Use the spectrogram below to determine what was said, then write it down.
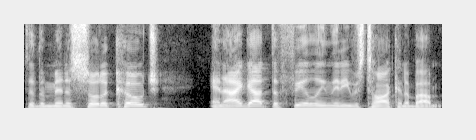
to the Minnesota coach. And I got the feeling that he was talking about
